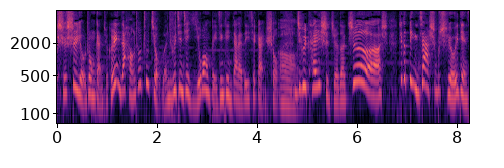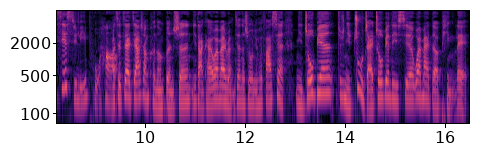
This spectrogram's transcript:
时是有这种感觉，可是你在杭州住久了，你会渐渐遗忘北京给你带来的一些感受，嗯。你就会开始觉得这这个定价是不是有一点些许离谱哈？而且再加上可能本身你打开外卖软件的时候，你会发现你周边就是你住宅周边的一些外卖的品类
